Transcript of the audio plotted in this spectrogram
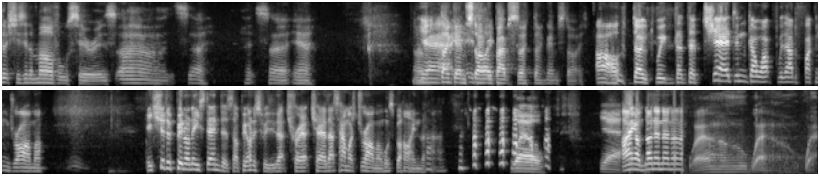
that she's in a marvel series. Uh it's uh it's uh yeah Um, Yeah, don't get him started it- babster don't get him started Oh, don't we? The, the chair didn't go up without a fucking drama. He should have been on EastEnders. I'll be honest with you. That tra- chair. That's how much drama was behind that. Well, yeah. Hang on. No, no, no, no, no. Well, well, well.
